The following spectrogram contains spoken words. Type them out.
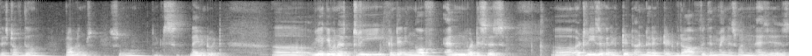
rest of the problems. So let's dive into it. Uh, we are given a tree containing of n vertices. Uh, a tree is a connected undirected graph with n minus 1 edges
